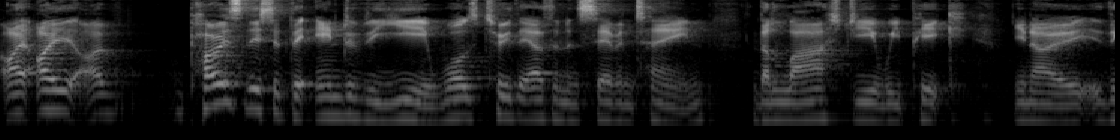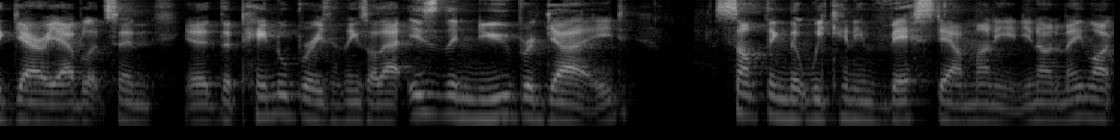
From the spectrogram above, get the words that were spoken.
I, I I've posed this at the end of the year. Was 2017 the last year we pick? You know, the Gary Abletts and you know, the Pendleburys and things like that, is the new brigade something that we can invest our money in? You know what I mean? Like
